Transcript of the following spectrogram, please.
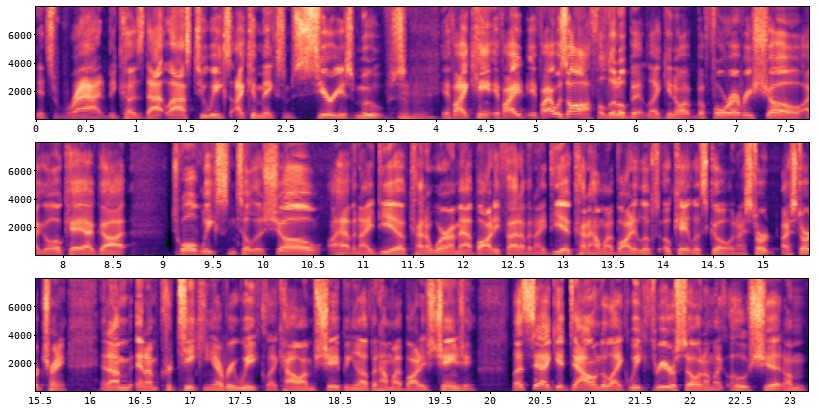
it's rad because that last two weeks I can make some serious moves. If I can't, if I if I was off a little bit, like you know, before every show, I go, okay, I've got 12 weeks until the show. I have an idea of kind of where I'm at body fat. I have an idea of kind of how my body looks. Okay, let's go. And I start I start training. And I'm and I'm critiquing every week like how I'm shaping up and how my body's changing. Let's say I get down to like week 3 or so and I'm like, "Oh shit, I'm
